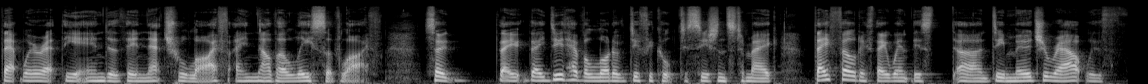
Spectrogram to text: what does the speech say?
that were at the end of their natural life another lease of life. So they they did have a lot of difficult decisions to make. They felt if they went this uh, demerger route with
